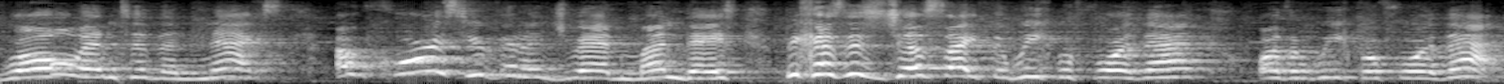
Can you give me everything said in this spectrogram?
roll into the next, of course you're gonna dread Mondays because it's just like the week before that or the week before that.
